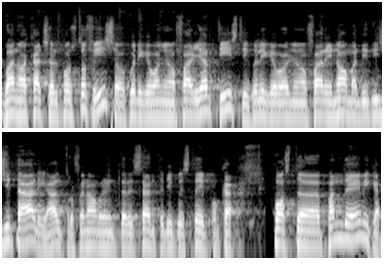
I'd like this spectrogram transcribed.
Vanno a caccia del posto fisso, quelli che vogliono fare gli artisti, quelli che vogliono fare i nomadi digitali, altro fenomeno interessante di quest'epoca post pandemica,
